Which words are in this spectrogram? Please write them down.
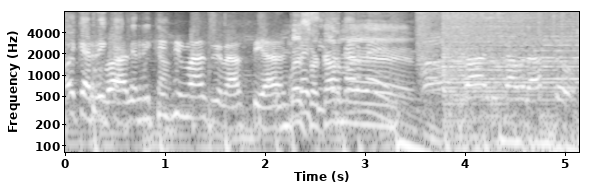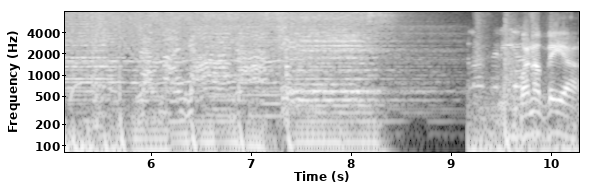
Ay, qué rica, Vale, qué rica. Muchísimas gracias. Un beso, besito, Carmen. Carmen. Vale, un abrazo. Buenos días.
